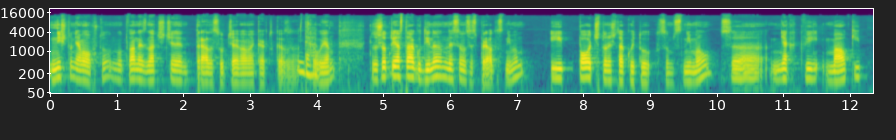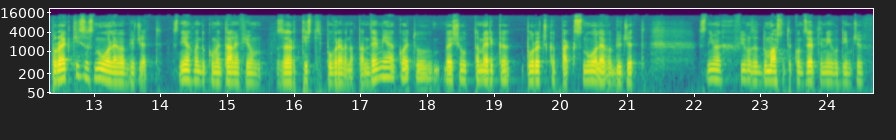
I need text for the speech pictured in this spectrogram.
нищо няма общо, но това не значи, че трябва да се отчаиваме, както каза да. Калуян. Защото и аз тази година не съм се спрял да снимам и повечето неща, които съм снимал, са някакви малки проекти с 0 лева бюджет. Снимахме документален филм за артисти по време на пандемия, който беше от Америка поръчка пак с 0 лева бюджет. Снимах филм за домашните концерти на Иво Димчев.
